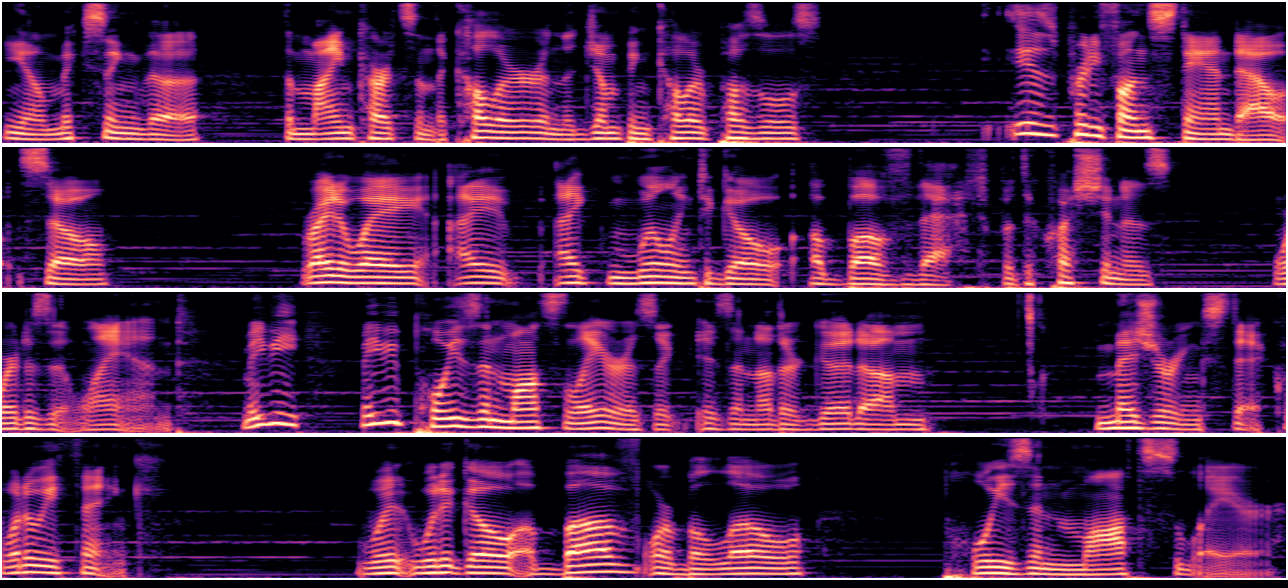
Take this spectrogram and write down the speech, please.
you know mixing the the mine carts and the color and the jumping color puzzles is pretty fun standout. So right away, I I'm willing to go above that. But the question is, where does it land? Maybe maybe Poison Moth's Lair is a, is another good um measuring stick. What do we think? Would would it go above or below Poison Moth's Lair?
